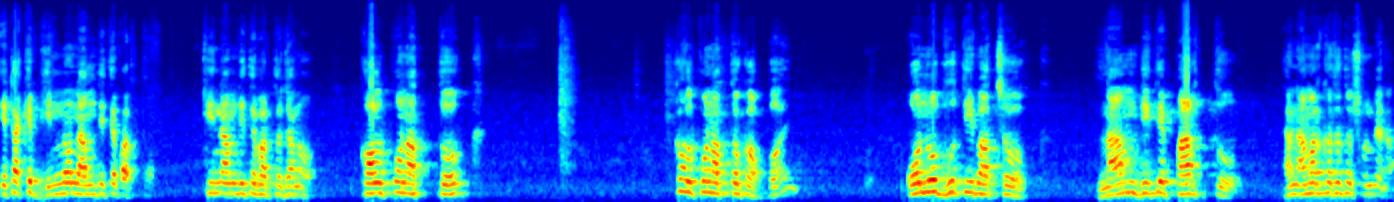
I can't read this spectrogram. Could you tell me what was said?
এটাকে ভিন্ন নাম দিতে পারতো। কি নাম দিতে পারতো জানো? কল্পনাত্মক কল্পনাত্মক অব্যয়, অনুভূতিবাচক নাম দিতে পারতো। এখন আমার কথা তো শুনবে না।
